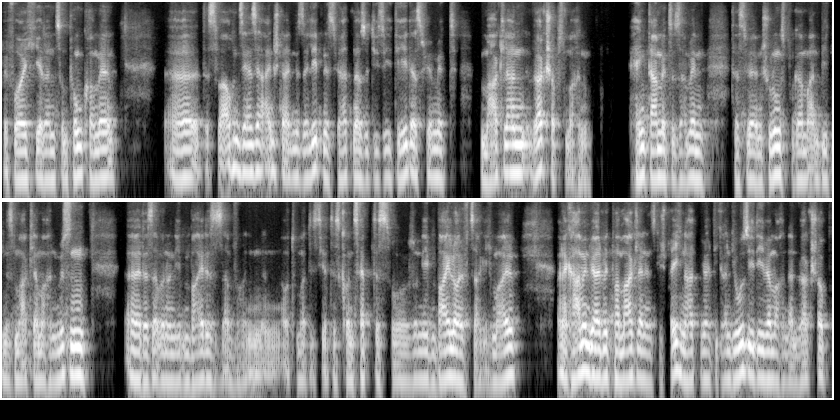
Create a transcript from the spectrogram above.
bevor ich hier dann zum Punkt komme. Äh, das war auch ein sehr, sehr einschneidendes Erlebnis. Wir hatten also diese Idee, dass wir mit Maklern Workshops machen. Hängt damit zusammen, dass wir ein Schulungsprogramm anbieten, das Makler machen müssen. Äh, das aber nur nebenbei, das ist einfach ein, automatisiertes Konzept, das so, so nebenbei läuft, sage ich mal. Und da kamen wir halt mit ein paar Maklern ins Gespräch und hatten wir halt die grandiose Idee, wir machen dann Workshop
